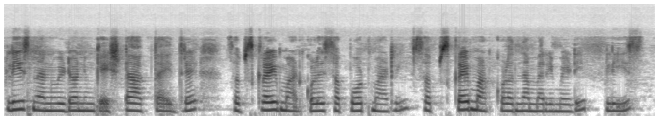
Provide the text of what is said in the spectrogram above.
ಪ್ಲೀಸ್ ನನ್ನ ವಿಡಿಯೋ ನಿಮಗೆ ಇಷ್ಟ ಆಗ್ತಾ ಇದ್ದರೆ ಸಬ್ಸ್ಕ್ರೈಬ್ ಮಾಡ್ಕೊಳ್ಳಿ, ಸಪೋರ್ಟ್ ಮಾಡಿರಿ. ಸಬ್ಸ್ಕ್ರೈಬ್ ಮಾಡ್ಕೊಳ್ಳೋದನ್ನ ಮರಿಬೇಡಿ. ಪ್ಲೀಸ್.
